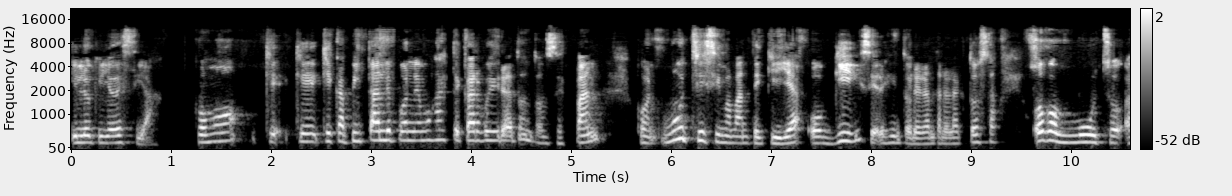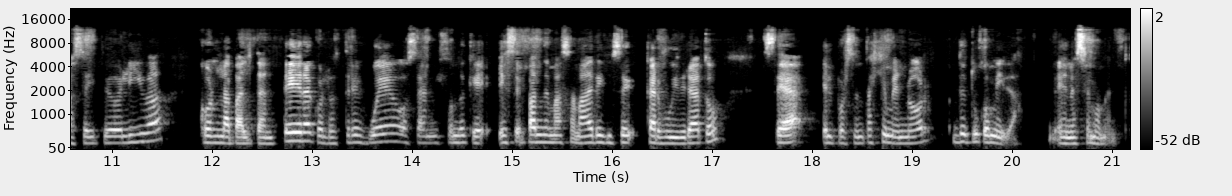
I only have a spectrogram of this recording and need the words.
y lo que yo decía, ¿cómo, qué, qué, qué, capital le ponemos a este carbohidrato? Entonces, pan con muchísima mantequilla o ghee, si eres intolerante a la lactosa, o con mucho aceite de oliva, con la palta entera, con los tres huevos, o sea, en el fondo que ese pan de masa madre y ese carbohidrato sea el porcentaje menor de tu comida en ese momento.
